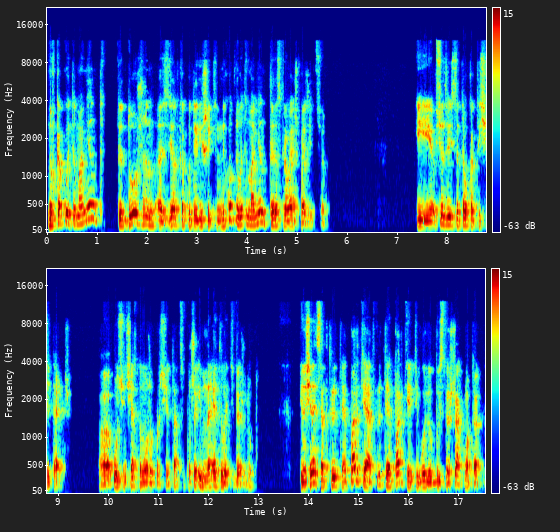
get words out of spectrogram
Но в какой-то момент ты должен сделать какой-то решительный ход, но в этот момент ты раскрываешь позицию. И все зависит от того, как ты считаешь. Э, очень часто может просчитаться, потому что именно этого тебя ждут. И начинается открытая партия, открытая партия, тем более быстрый шахмата,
